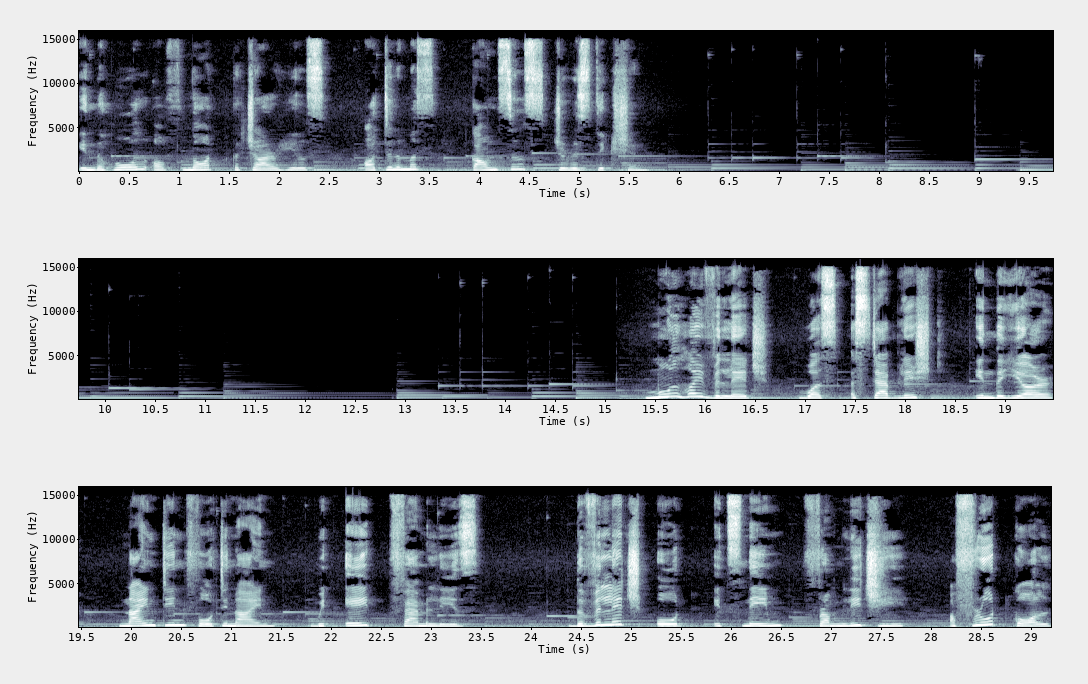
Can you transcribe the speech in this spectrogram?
in the whole of North Cachar Hills Autonomous Council's jurisdiction. Muolhoi village was established in the year 1949 with eight families. The village owed its name from lychee, a fruit called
